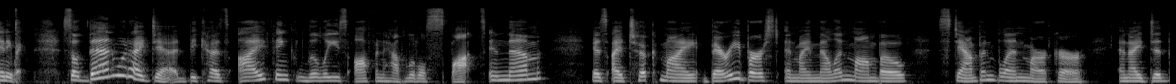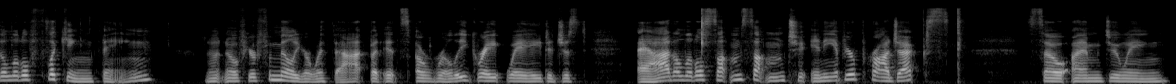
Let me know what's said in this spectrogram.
Anyway, so then what I did, because I think lilies often have little spots in them, is I took my Berry Burst and my Melon Mambo Stampin' Blend marker and I did the little flicking thing. I don't know if you're familiar with that, but it's a really great way to just add a little something something to any of your projects. So I'm doing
